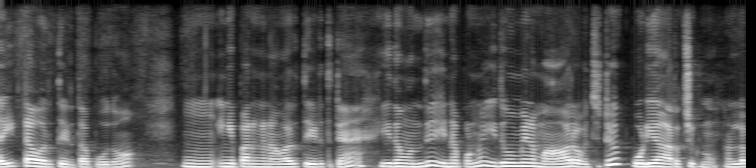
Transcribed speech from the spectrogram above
லைட்டாக வறுத்து எடுத்தால் போதும். இங்கே பாருங்கள் நான் வறுத்து எடுத்துட்டேன். இதை வந்து என்ன பண்ணணும்? இதுவுமே நம்ம ஆற வச்சுட்டு பொடியாக அரைச்சிக்கணும். நல்லா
